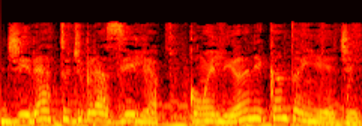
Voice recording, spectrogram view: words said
Direto de Brasília, com Eliane Cantanhede.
